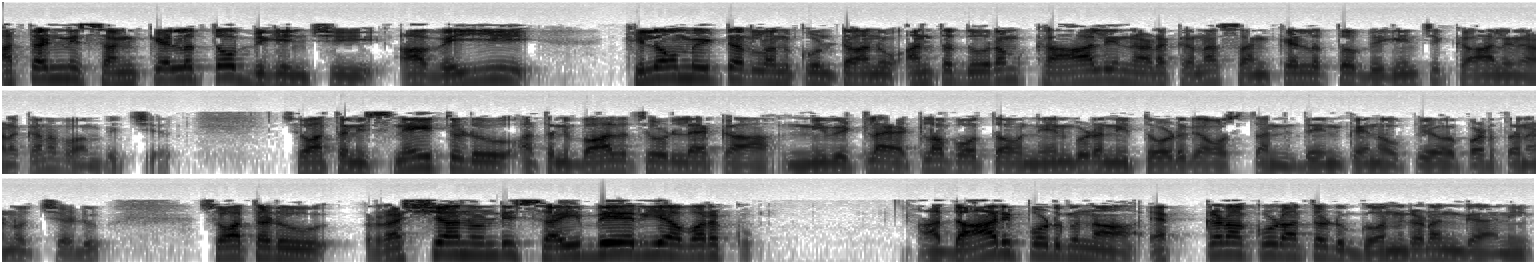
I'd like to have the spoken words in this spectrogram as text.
అతన్ని సంఖ్యలతో బిగించి ఆ వెయ్యి కిలోమీటర్లు అనుకుంటాను అంత దూరం కాలి నడకన సంఖ్యలతో బిగించి కాలి నడకన పంపించారు సో అతని స్నేహితుడు అతని బాధ చూడలేక నీవిట్లా ఎట్లా పోతావు? నేను కూడా నీ తోడుగా వస్తాను దేనికైనా ఉపయోగపడతానని వచ్చాడు. సో అతడు రష్యా నుండి సైబేరియా వరకు ఆ దారి పొడుగున ఎక్కడా కూడా అతడు గొనగడం గాని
